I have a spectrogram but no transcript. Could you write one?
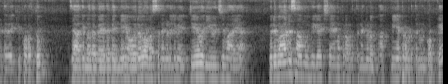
ഇടവകയ്ക്ക് പുറത്തും. ജാതിമത ഭേദമന്യേ ഓരോ അവസരങ്ങളിലും ഏറ്റവും അനുയോജ്യമായ ഒരുപാട് സാമൂഹിക ക്ഷേമ പ്രവർത്തനങ്ങളും ആത്മീയ പ്രവർത്തനങ്ങൾക്കൊക്കെ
